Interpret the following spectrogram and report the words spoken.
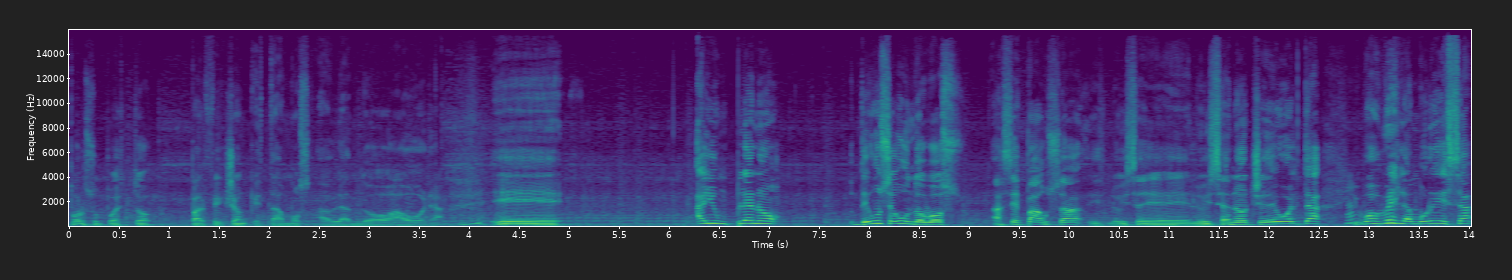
por supuesto Pulp Fiction que estamos hablando ahora. Eh, hay un plano de un segundo, vos haces pausa, y lo hice, lo hice anoche de vuelta, y vos ves la hamburguesa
